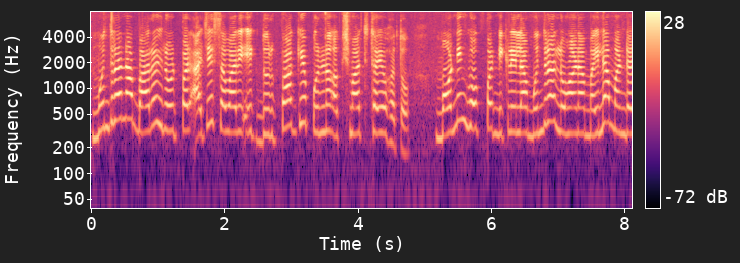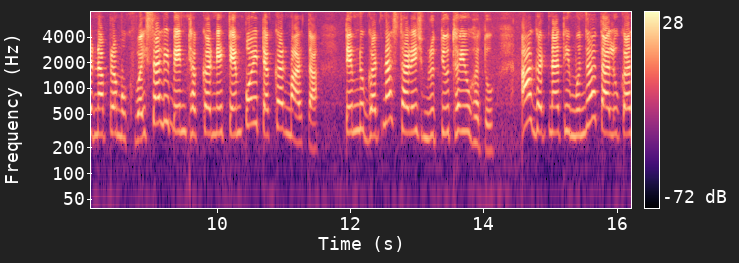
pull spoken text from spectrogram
મુન્દ્રાના બારોઈ રોડ પર આજે સવારે એક દુર્ભાગ્યપૂર્ણ અકસ્માત થયો હતો. મોર્નિંગ વોક પર નીકળેલા મુન્દ્રા લોહાણા મહિલા મંડળના પ્રમુખ વૈશાલીબેન ઠક્કરને ટેમ્પોએ ટક્કર મારતા તેમનું ઘટના સ્થળે જ મૃત્યુ થયું હતું. આ ઘટનાથી મુન્દ્રા તાલુકા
